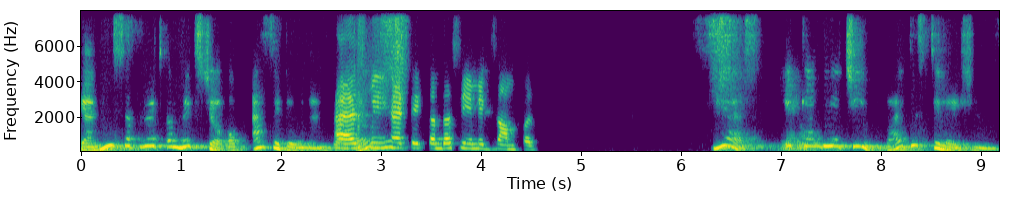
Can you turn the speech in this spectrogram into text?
Can we separate a mixture of acetone and water? As we had taken the same example. Yes, it can be achieved by distillation.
